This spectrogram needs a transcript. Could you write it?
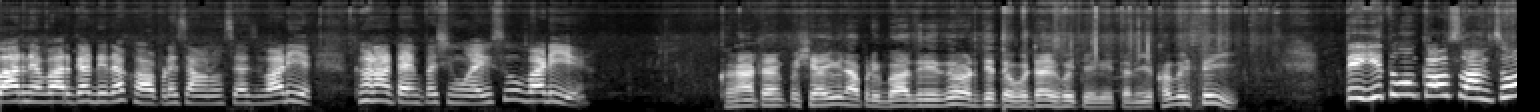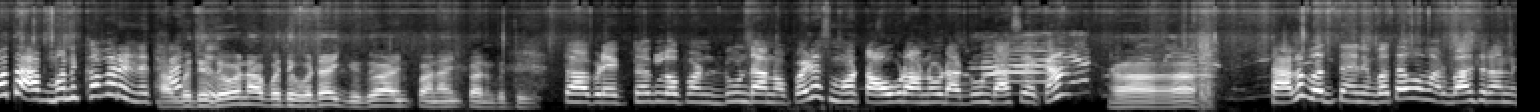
બાર ને બાર ગાડી રાખો આપણે જવાનું છે આજ વાડીએ. ઘણા ટાઈમ પછી હું આવીશું વાડીએ. ઘણા ટાઈમ પછી આવીને આપણી બાજરી જો અડધી તો વઢાઈ હોય ગઈ તને. એ ખબર છે તે એ તો હું કહું છું આમ જો તો આ મને ખબર જ નથી આ બધું જો ને આ બધું વઢાઈ ગયું. જો આઈન પાન આઈન પાન બધું. તો આપણે એક ઢગલો પણ ડુંડાનો પડ્યો છે મોટા ઓવડા નવડા ડુંડા છે કા? હા હા. ચાલો બધાને બતાવો મારા બાજરાને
